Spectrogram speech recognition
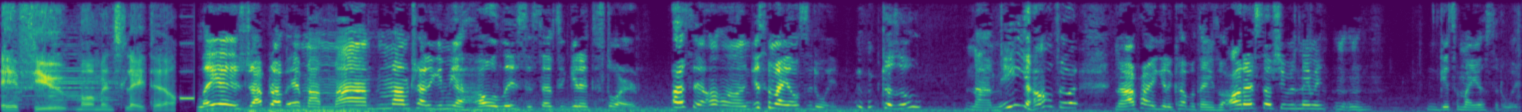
A few moments later. Leia is dropped off at my mom's. My mom tried to give me a whole list of stuff to get at the store. I said, uh-uh, get somebody else to do it. Cause who? Not me. I don't feel like. Nah, I'll probably get a couple things, but all that stuff she was naming, mm-mm. Get somebody else to do it.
